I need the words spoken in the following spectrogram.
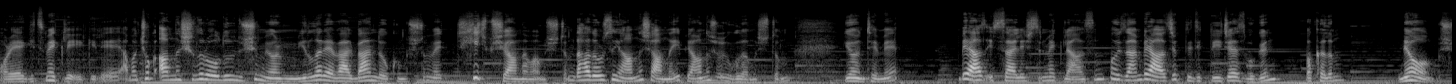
oraya gitmekle ilgili. Ama çok anlaşılır olduğunu düşünmüyorum. Yıllar evvel ben de okumuştum ve hiçbir şey anlamamıştım. Daha doğrusu yanlış anlayıp yanlış uygulamıştım yöntemi. Biraz içselleştirmek lazım. O yüzden birazcık didikleyeceğiz bugün. Bakalım ne olmuş?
